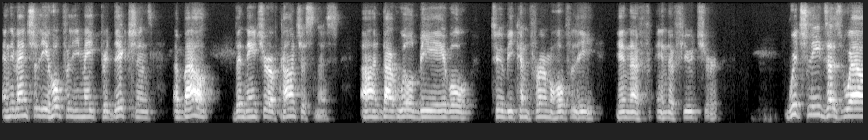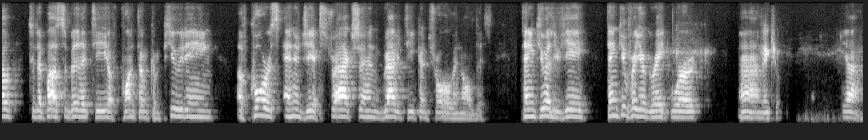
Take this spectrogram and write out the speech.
and eventually hopefully make predictions about the nature of consciousness uh, that will be able to be confirmed hopefully in the in the future which leads as well to the possibility of quantum computing of course energy extraction gravity control and all this thank you olivier thank you for your great work and Thank you. yeah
